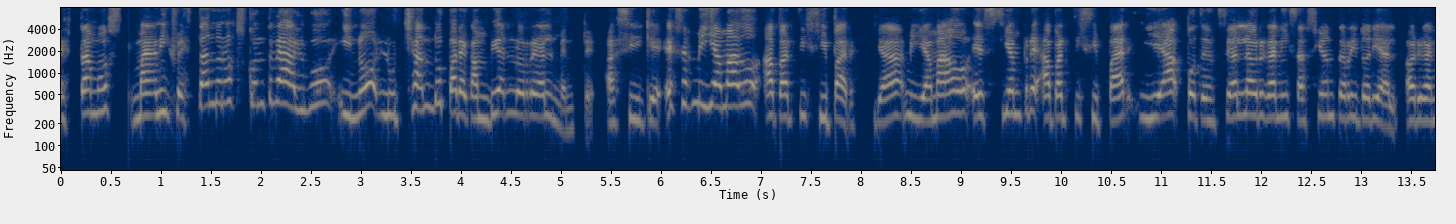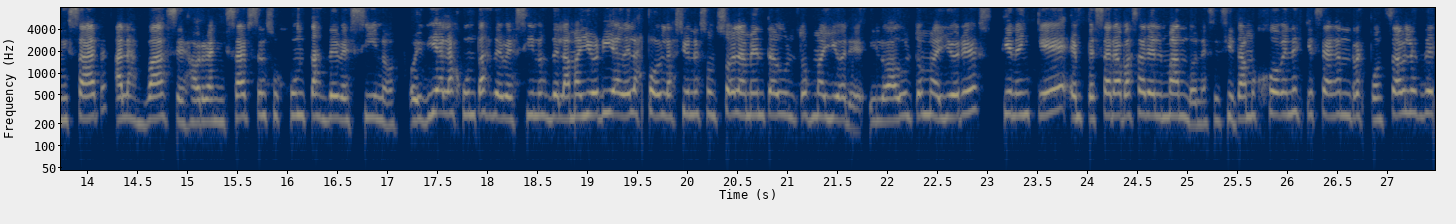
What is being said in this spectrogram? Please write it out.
estamos manifestándonos contra algo y no luchando para cambiarlo realmente. Así que ese es mi llamado a participar, ¿ya? Mi llamado es siempre a participar y a potenciar la organización territorial, a organizar a las bases, a organizarse en sus juntas de vecinos. Hoy día las juntas de vecinos de la mayoría de las poblaciones son solamente adultos mayores y los adultos mayores tienen que empezar a pasar el mando. Necesitamos jóvenes que se hagan responsables de,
